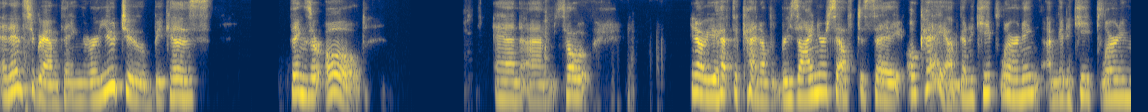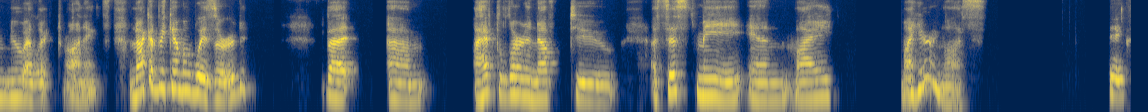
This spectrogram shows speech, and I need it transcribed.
an Instagram thing or YouTube because things are old. And um, so you know, you have to kind of resign yourself to say, okay, I'm going to keep learning. I'm going to keep learning new electronics. I'm not going to become a wizard, but um, I have to learn enough to assist me in my my hearing loss. Thanks,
